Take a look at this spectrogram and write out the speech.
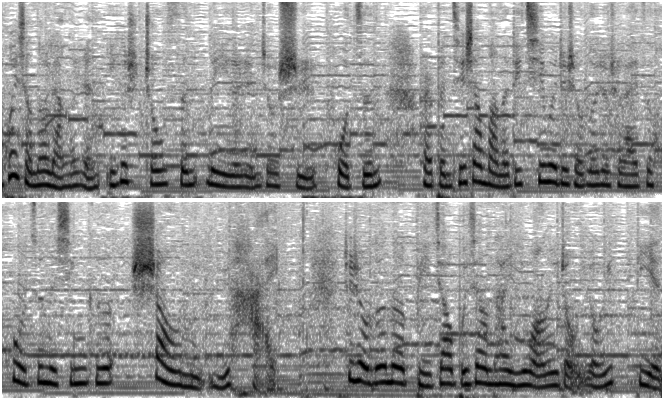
会想到两个人，一个是周森，另一个人就是霍尊。而本期上榜的第七位，这首歌就是来自霍尊的新歌《少女与海》。这首歌呢，比较不像他以往那种有一点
